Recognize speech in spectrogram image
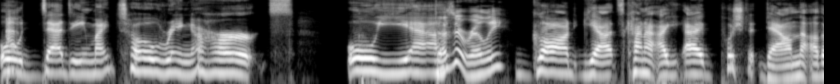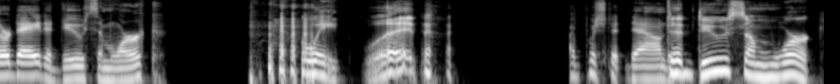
Oh, Daddy, my toe ring hurts. Oh yeah. Does it really? God, yeah, it's kind of. I I pushed it down the other day to do some work. Wait, what? I pushed it down. To, to do some work.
